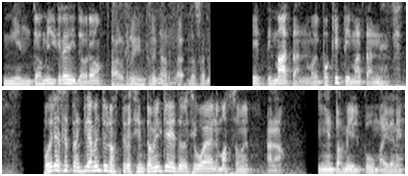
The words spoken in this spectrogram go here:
500.000 créditos, bro. Al reentrenarla, las Que te matan, ¿por qué te matan? Podría ser tranquilamente unos 300.000 créditos. Decir, bueno, más o menos. Ah, no. 500.000, pum, ahí tenés.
